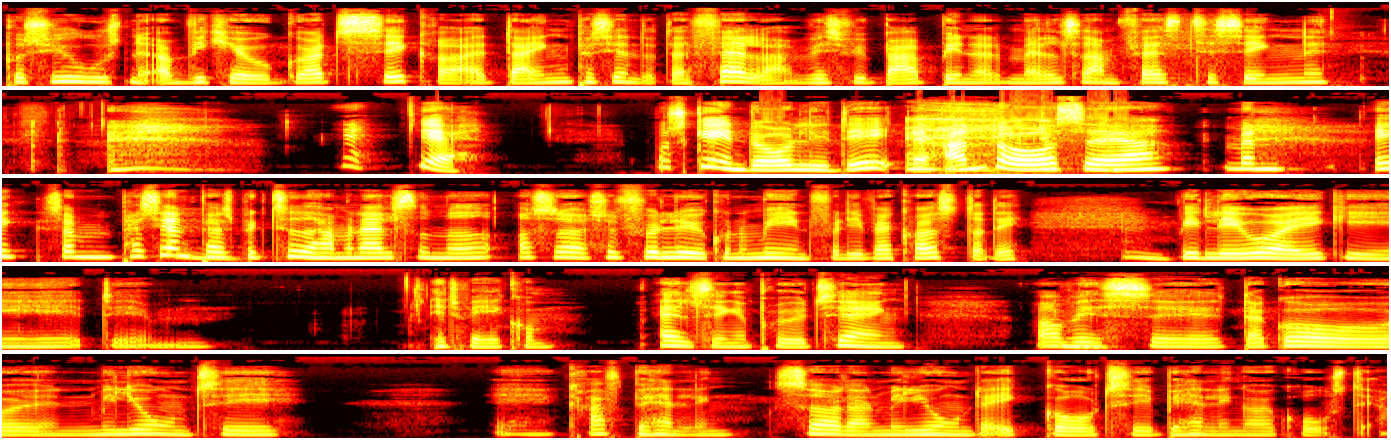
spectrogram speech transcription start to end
på sygehusene, og vi kan jo godt sikre, at der er ingen patienter, der falder, hvis vi bare binder dem alle sammen fast til sengene. Ja. Ja, måske en dårlig idé af andre årsager, men ikke? som patientperspektiv har man altid med, og så selvfølgelig økonomien, fordi hvad koster det? Mm. Vi lever ikke i et, øhm, et vakuum. Alting er prioritering, og Mm. hvis øh, der går en million til øh, kræftbehandling, så er der en million, der ikke går til behandling og grus der.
